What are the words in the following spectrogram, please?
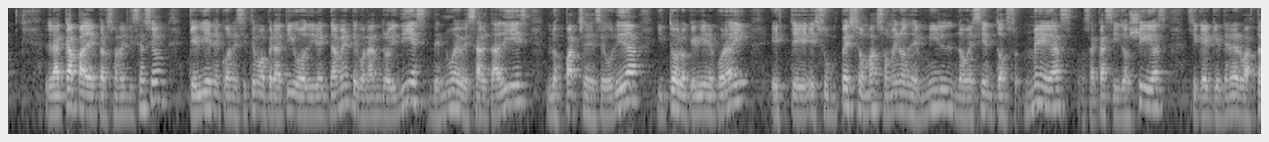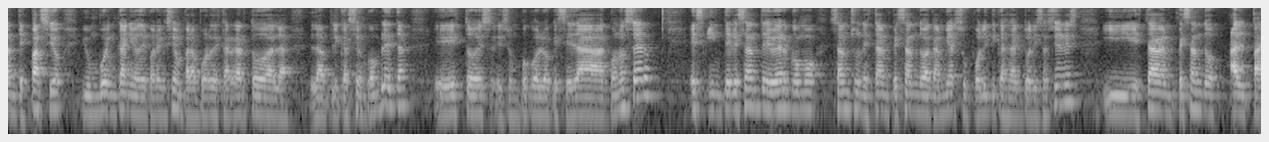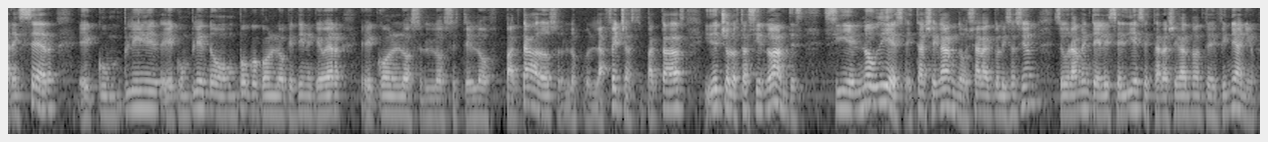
la capa de personalización que viene con el sistema operativo directamente con Android 10, de 9 salta a 10, los parches de seguridad y todo lo que viene por ahí. Este es un peso más o menos de 1900 megas, o sea casi 2 gigas, así que hay que tener bastante espacio y un buen caño de conexión para poder descargar toda la, aplicación completa. Eh, esto es, es un poco lo que se da a conocer es interesante ver cómo Samsung está empezando a cambiar sus políticas de actualizaciones y está empezando al parecer eh, cumplir, eh, cumpliendo un poco con lo que tiene que ver eh, con los, los, este, los pactados, las fechas pactadas y de hecho lo está haciendo antes. Si el Note 10 está llegando ya la actualización, seguramente el S10 estará llegando antes de fin de año.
